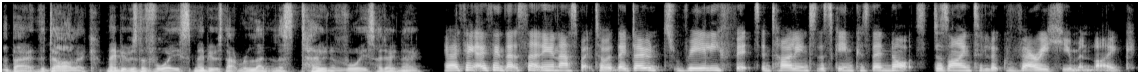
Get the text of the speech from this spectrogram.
about the Dalek. Maybe it was the voice, maybe it was that relentless tone of voice. I don't know. Yeah, I think I think that's certainly an aspect of it. They don't really fit entirely into the scheme because they're not designed to look very human-like.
